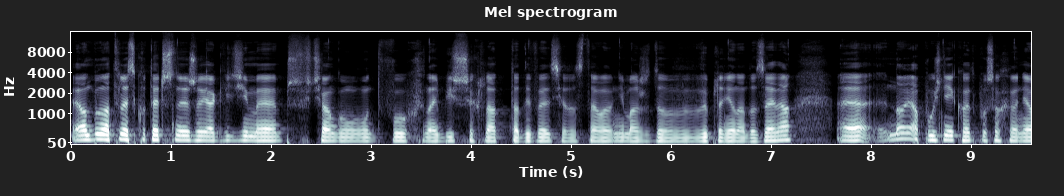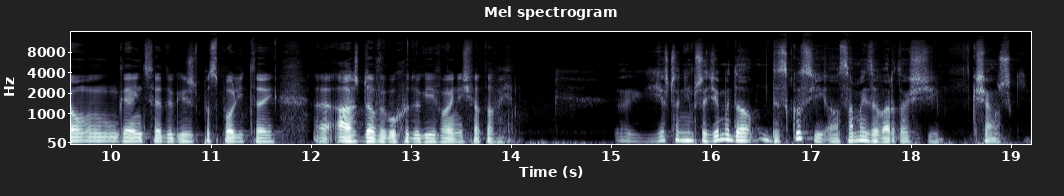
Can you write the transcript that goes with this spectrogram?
On był na tyle skuteczny, że jak widzimy w ciągu dwóch najbliższych lat ta dywersja została niemalże do, wypleniona do zera. E, no a później korpus ochroniał granice II Rzeczpospolitej e, aż do wybuchu II wojny światowej. Jeszcze nim przejdziemy do dyskusji o samej zawartości książki,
